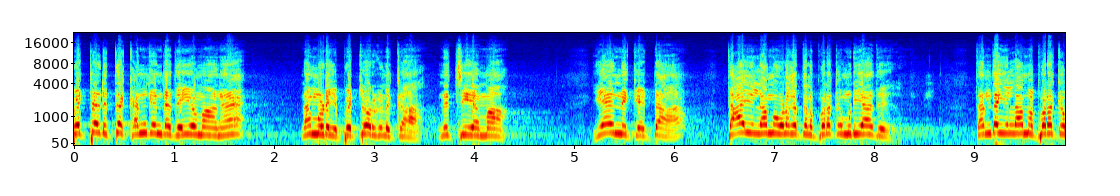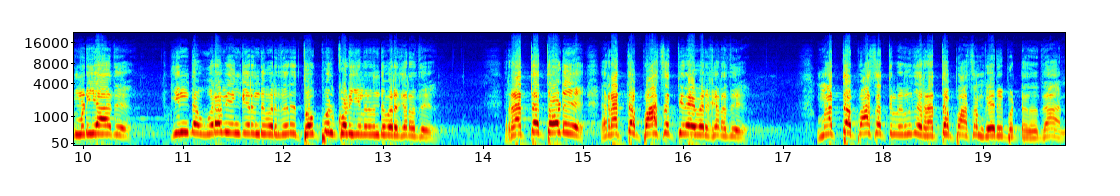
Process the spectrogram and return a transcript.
பெற்றெடுத்த கண்கண்ட தெய்வமான நம்முடைய பெற்றோர்களுக்கா? நிச்சயமா. ஏன்னு கேட்டா தாய் இல்லாம உலகத்தில் பிறக்க முடியாது. தந்தை இல்லாம பிறக்க முடியாது. இந்த உறவு எங்கிருந்து வருகிறது? தொப்புள் கொடியிலிருந்து வருகிறது. ரத்தத்தோடு ரத்த பாசத்திலே வருகிறது. மற்ற பாசத்திலிருந்து ரத்த பாசம் வேறுபட்டது தான்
